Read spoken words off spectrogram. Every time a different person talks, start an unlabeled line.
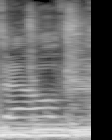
myself.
